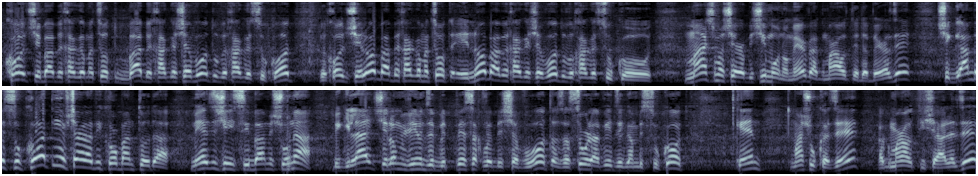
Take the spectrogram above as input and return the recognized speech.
כל שבא בחג המצות בא בחג השבועות ובחג הסוכות, וכל שלא בא בחג המצות אינו בא בחג השבועות ובחג הסוכות. משמע שרבי שמעון אומר, והגמרא עוד תדבר על זה, שגם בסוכות אי אפשר להביא קורבן תודה, מאיזושהי סיבה משונה. בגלל שלא מביאים את זה בפסח ובשבועות, אז אסור להביא את זה גם בסוכות. כן? משהו כזה, הגמרא עוד תשאל על זה,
